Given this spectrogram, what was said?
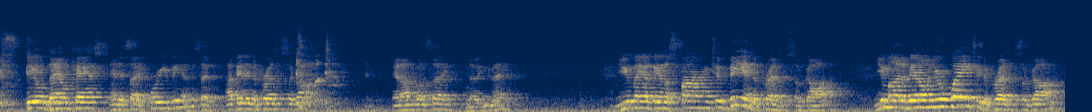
be still downcast, and they say, Where you been? They said, I've been in the presence of God. And I'm going to say, No, you ain't. You may have been aspiring to be in the presence of God. You might have been on your way to the presence of God.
